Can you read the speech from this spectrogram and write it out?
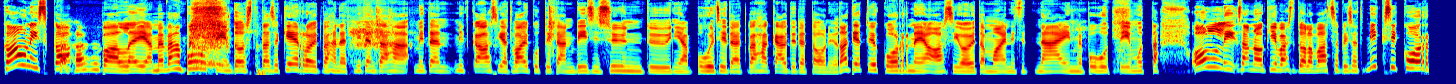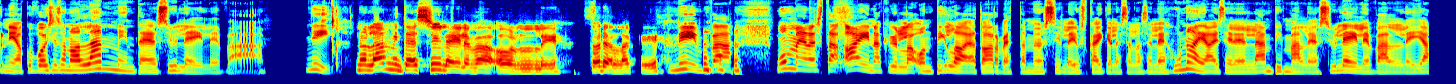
kaunis kappale ja me vähän puhuttiin tuosta, tai sä kerroit vähän, että miten tähän, miten, mitkä asiat vaikutti tämän biisin syntyyn ja puhuit siitä, että vähän käytit, että on jotain tiettyjä kornea asioita, mainitsit näin, me puhuttiin, mutta Olli sanoo kivasti tuolla WhatsAppissa, että miksi kornia, kun voisi sanoa lämmintä ja syleilevää. Niin. No lämmintä ja syleilevää Olli. Todellakin. Niinpä. Mun mielestä aina kyllä on tilaa ja tarvetta myös sille just kaikille sellaiselle hunajaiselle, lämpimälle ja syleilevälle ja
